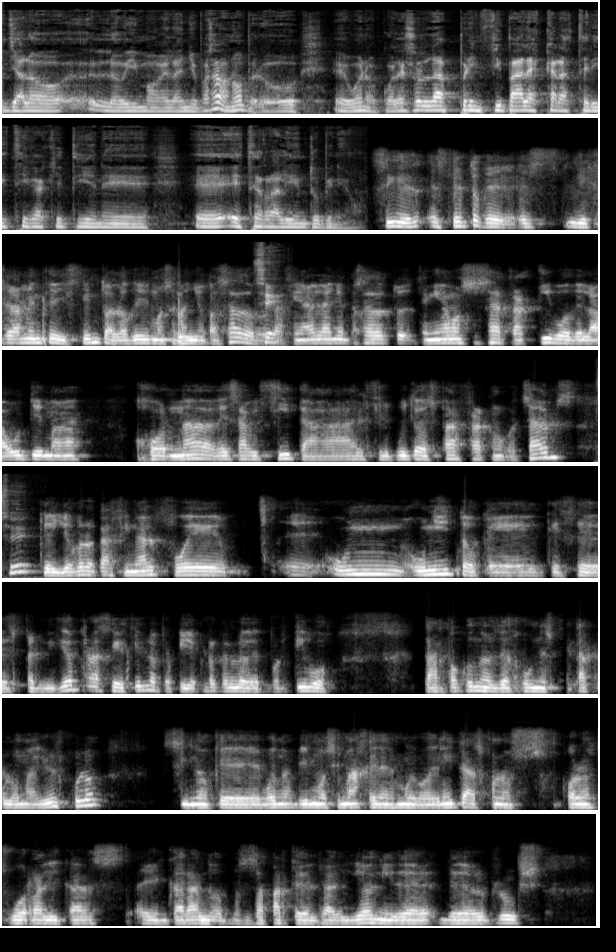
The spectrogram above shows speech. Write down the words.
ya lo, vimos el año pasado, ¿no? Pero eh, bueno, ¿cuáles son las principales características que tiene eh, este rally en tu opinión? Sí, es, cierto que es ligeramente distinto a lo que vimos el año pasado, porque al final el año pasado teníamos ese atractivo de la última jornada de esa visita al circuito de Spa-Francorchamps, que yo creo que al final fue eh, un, un, hito que, que se desperdició, por así decirlo, porque yo creo que en lo deportivo tampoco nos dejó un espectáculo mayúsculo sino que bueno vimos imágenes muy bonitas con los con los World Rally Cars encarando pues esa parte del radillón y del rush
